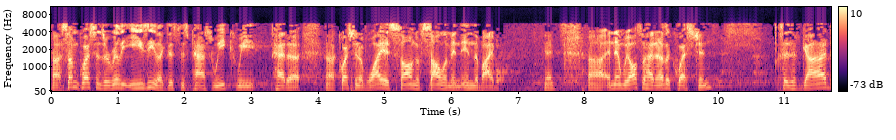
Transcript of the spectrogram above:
uh, some questions are really easy, like this this past week we had a, a question of why is Song of Solomon in the Bible? Okay, and then we also had another question. Says if God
